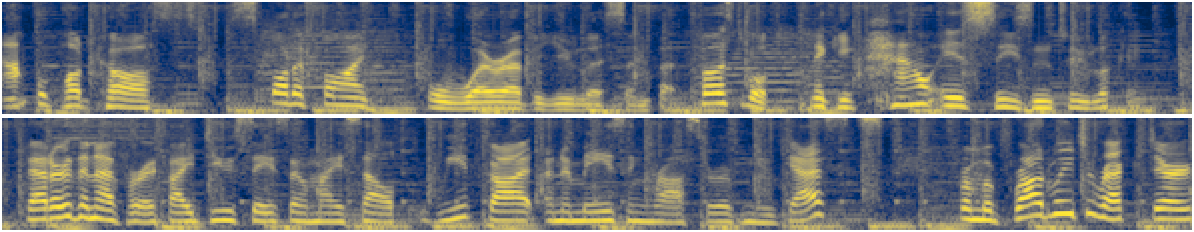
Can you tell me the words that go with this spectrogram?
Apple Podcasts, Spotify, or wherever you listen. But first of all, Nikki, how is season two looking? Better than ever, if I do say so myself. We've got an amazing roster of new guests, from a Broadway director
